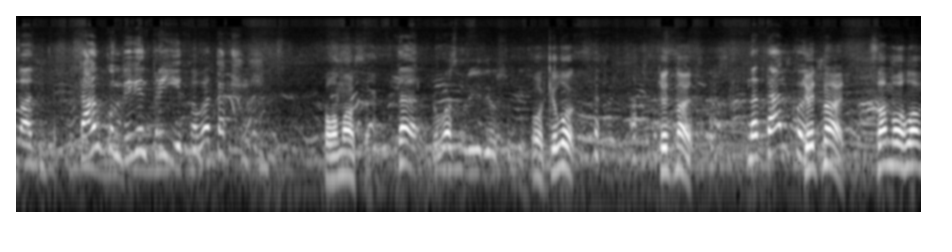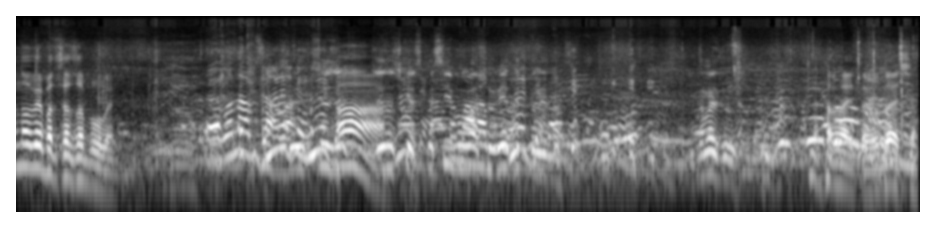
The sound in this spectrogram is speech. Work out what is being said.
владний. Танком би він приїхав, а так що ж? Поламався. Да. До вас приїде особисто. О, кілок. Тьоть Надь, На танку? тьоть Надь, самого головного виборця забули. А. Діночки, спасибо вашу віточку. Давай, друзі. Давайте, удачі.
